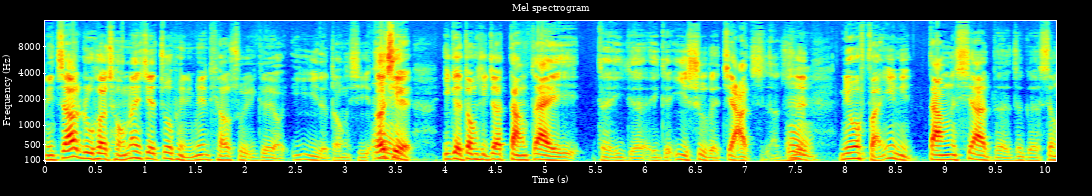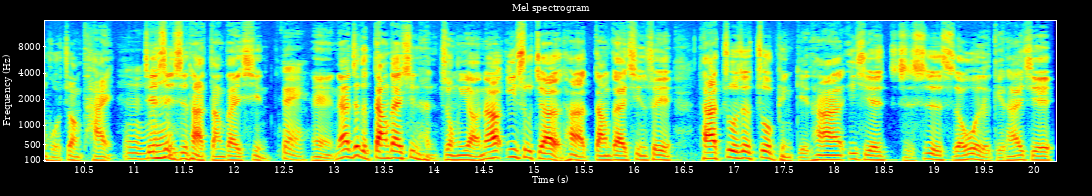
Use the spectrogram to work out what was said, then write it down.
你知道如何从那些作品里面挑出一个有意义的东西，而且一个东西叫当代。的一个一个艺术的价值啊，就是你有反映你当下的这个生活状态，嗯，这件事情是它的当代性，对，哎，那这个当代性很重要。那艺术家有他的当代性，所以他做这个作品给他一些指示的时候，或者给他一些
